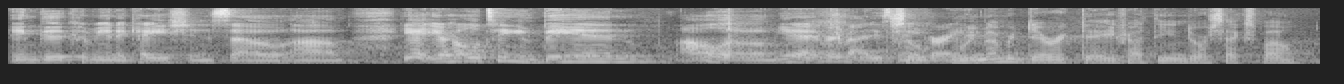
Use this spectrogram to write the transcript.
in good communication. So, um, yeah, your whole team, Ben, all of them, yeah, everybody's So been great. remember Derek Day at the Endorse Expo?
